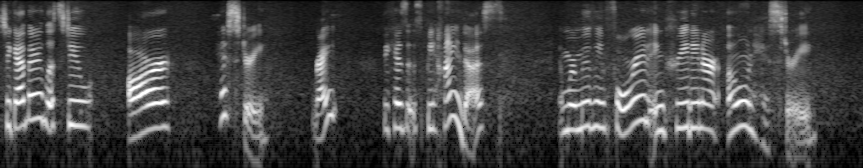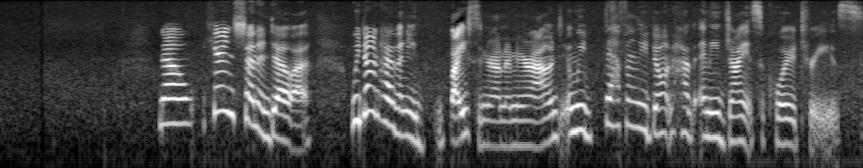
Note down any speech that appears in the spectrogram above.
together, let's do our history, right? Because it's behind us and we're moving forward and creating our own history. Now, here in Shenandoah, we don't have any bison running around and we definitely don't have any giant sequoia trees.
